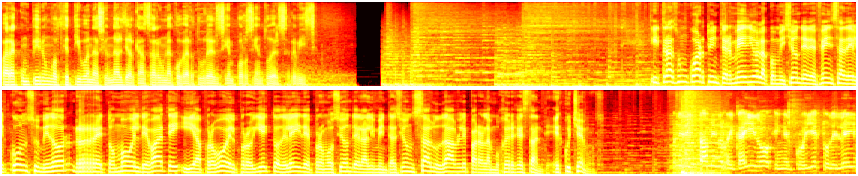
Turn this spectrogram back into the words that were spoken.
para cumplir un objetivo nacional de alcanzar una cobertura del 100% del servicio. Y tras un cuarto intermedio, la Comisión de Defensa del Consumidor retomó el debate y aprobó el proyecto de ley de promoción de la alimentación saludable para la mujer gestante. Escuchemos. El dictamen recaído en el proyecto de ley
